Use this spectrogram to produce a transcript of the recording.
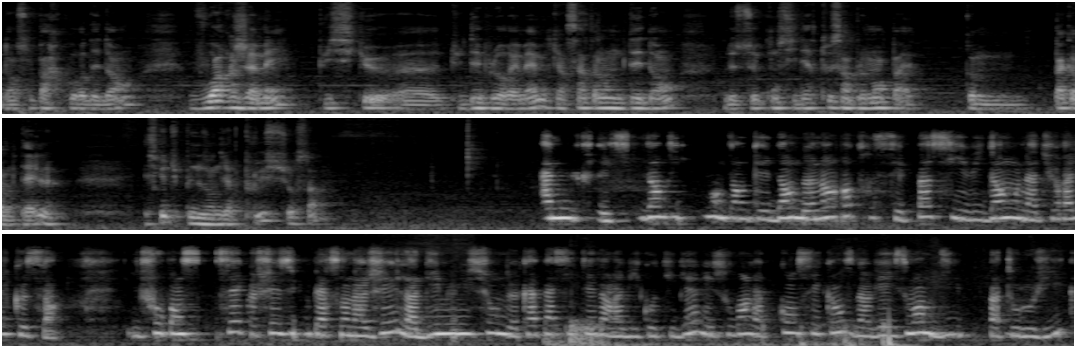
dans son parcours d'aidant, voire jamais, puisque tu déplorais même qu'un certain nombre d'aidants ne se considèrent tout simplement pas comme, pas tels. Est-ce que tu peux nous en dire plus sur ça? En effet, s'identifier en tant qu'aidant d'un autre, c'est pas si évident ou naturel que ça. Il faut penser que chez une personne âgée, la diminution de capacité dans la vie quotidienne est souvent la conséquence d'un vieillissement dit pathologique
